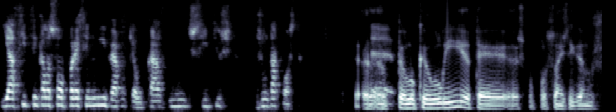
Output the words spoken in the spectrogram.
e há sítios em que elas só aparecem no inverno, que é o caso de muitos sítios junto à costa. Uh, pelo que eu li, até as populações, digamos,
